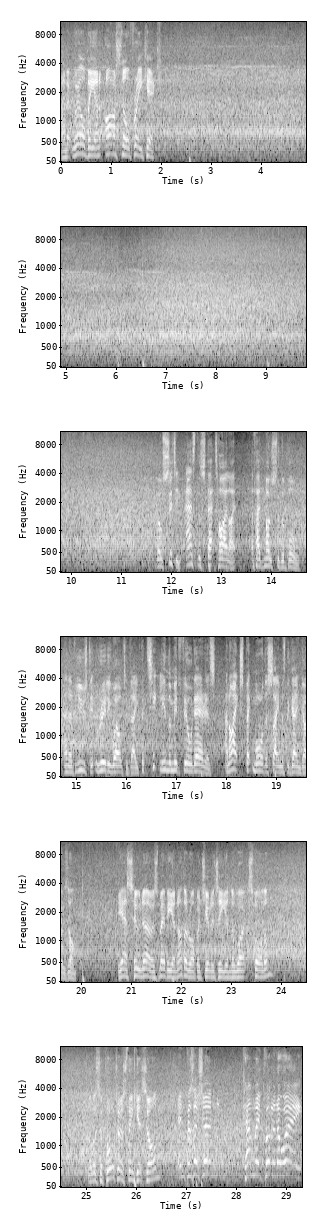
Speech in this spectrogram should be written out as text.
And it will be an Arsenal free kick. Well, City, as the stats highlight, have had most of the ball and have used it really well today, particularly in the midfield areas. And I expect more of the same as the game goes on. Yes, who knows, maybe another opportunity in the works for them. Well, the supporters think it's on. In position. Can they put it away?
